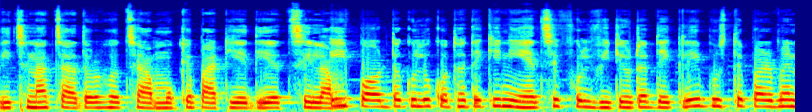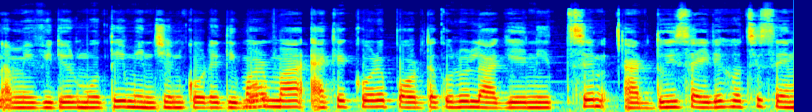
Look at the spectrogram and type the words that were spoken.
বিছানার চাদর হচ্ছে আম্মুকে পাঠিয়ে দিয়েছিলাম। এই পর্দাগুলো কোথা থেকে নিয়েছি ফুল ভিডিওটা দেখলেই বুঝতে পারবেন। আমি ভিডিওর মধ্যেই মেনশন করে দিব। আর মা এক এক করে পর্দাগুলো লাগিয়ে নিচ্ছে আর দুই সাইডে হচ্ছে সেম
